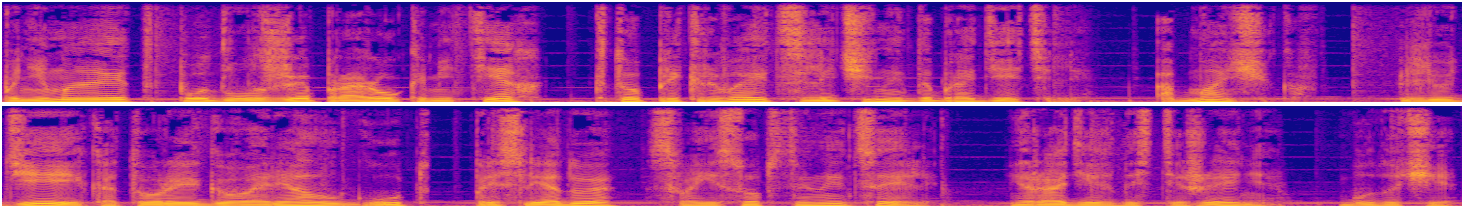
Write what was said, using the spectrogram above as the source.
понимает под лжепророками тех, кто прикрывается личиной добродетели, обманщиков, людей, которые, говоря, лгут, преследуя свои собственные цели, и ради их достижения, будучи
